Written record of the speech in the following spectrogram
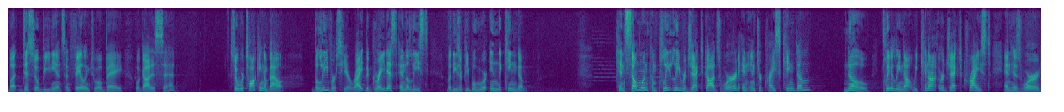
but disobedience and failing to obey what God has said. So we're talking about believers here, right? The greatest and the least, but these are people who are in the kingdom. Can someone completely reject God's word and enter Christ's kingdom? No, clearly not. We cannot reject Christ and his word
